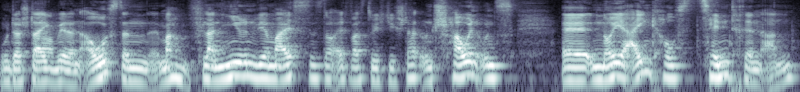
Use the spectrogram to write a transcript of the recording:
Und da steigen Ähm. wir dann aus, dann machen, flanieren wir meistens noch etwas durch die Stadt und schauen uns äh, neue Einkaufszentren an.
